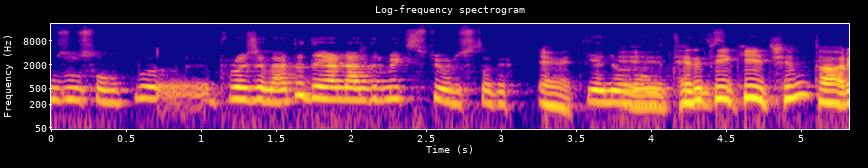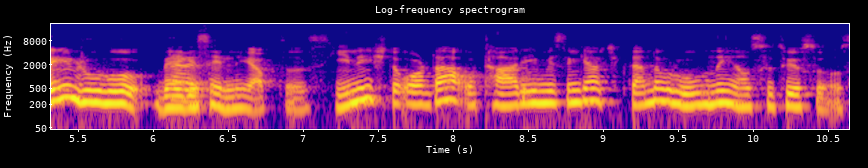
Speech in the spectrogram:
uzun soluklu e, projelerde değerlendirmek istiyoruz tabii. evet. Yeni Ee, öğrendiklerimizi. TRT2 için Tarihin Ruhu belgeselini yaptınız. Yine işte orada o tarihimizin gerçekten de ruhunu yansıtıyorsunuz.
